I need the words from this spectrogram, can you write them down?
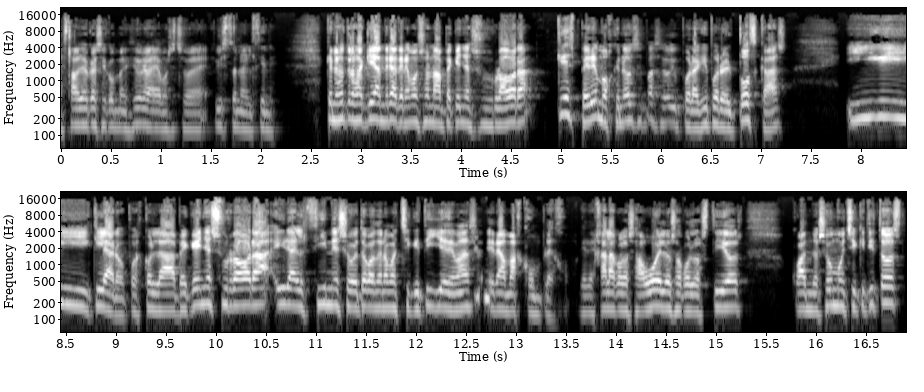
Estaba yo casi convencido que la habíamos hecho, eh, visto en el cine. Que nosotros aquí, Andrea, tenemos una pequeña susurradora que esperemos que no se pase hoy por aquí por el podcast. Y claro, pues con la pequeña susurradora ir al cine, sobre todo cuando era más chiquitilla y demás, era más complejo. Que dejarla con los abuelos o con los tíos, cuando son muy chiquititos,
